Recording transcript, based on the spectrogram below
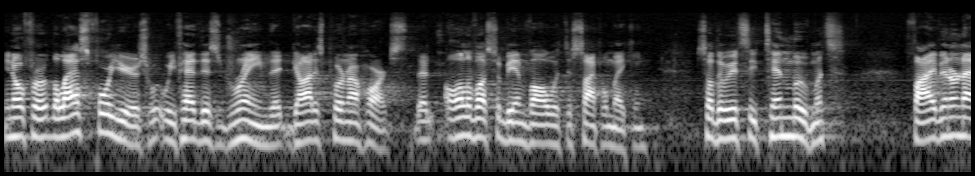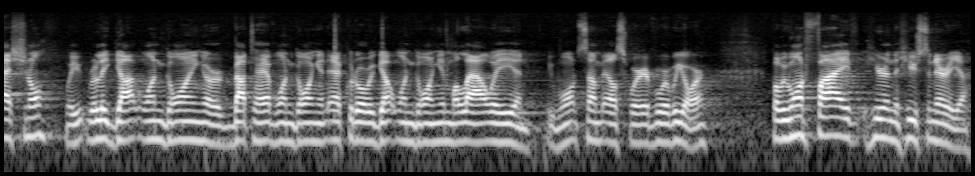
you know, for the last four years, we've had this dream that God has put in our hearts that all of us would be involved with disciple making so that we'd see 10 movements, five international. We really got one going or about to have one going in Ecuador. We've got one going in Malawi, and we want some elsewhere, everywhere we are. But we want five here in the Houston area.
